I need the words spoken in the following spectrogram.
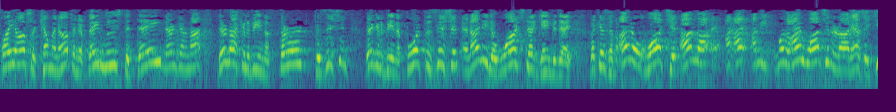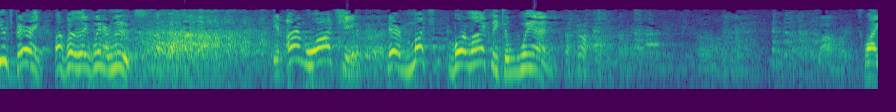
playoffs are coming up, and if they lose today, they're gonna not they're not going to be in the third position. They're going to be in the fourth position, and I need to watch that game today because if I don't watch it, I'm not. I, I, I mean, whether I watch it or not has a huge bearing on whether they win or lose. if I'm watching, they're much more likely to win. That's why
